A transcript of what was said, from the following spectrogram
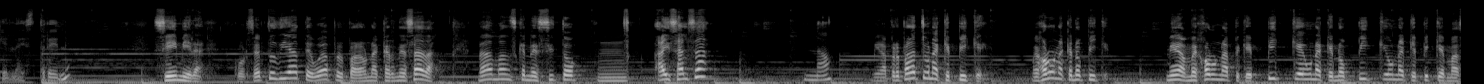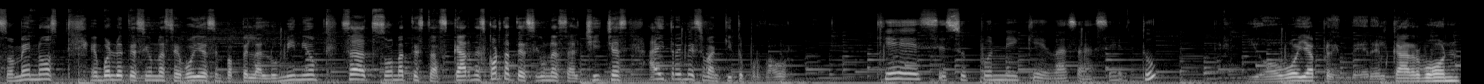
¿Que la estrene? Sí, mira, por ser tu día te voy a preparar una carne asada. Nada más que necesito... mm, ¿Hay salsa? No. Mira, prepárate una que pique. Mejor una que no pique. Mira, mejor una que pique, una que no pique, una que pique más o menos. Envuélvete así unas cebollas en papel aluminio. Sazónate estas carnes. Córtate así unas salchichas. Ay, tráeme ese banquito, por favor. ¿Qué se supone que vas a hacer tú? Yo voy a prender el carbón.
